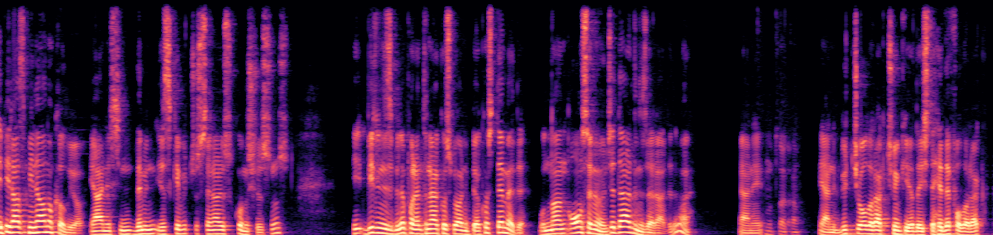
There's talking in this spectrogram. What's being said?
e, biraz Milano kalıyor. Yani şimdi demin Yasikevicius senaryosu konuşuyorsunuz. E, biriniz bile Panathinaikos ve Olympiakos demedi. Bundan 10 sene önce derdiniz herhalde değil mi? Yani Mutlaka. Yani bütçe olarak çünkü ya da işte hedef olarak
